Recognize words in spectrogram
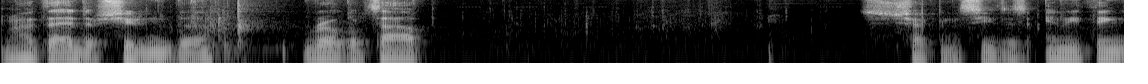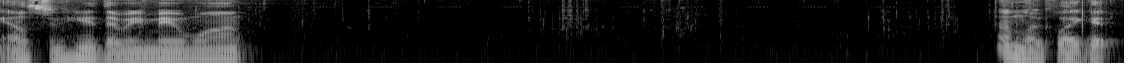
I'm gonna have to end up shooting the rogue up top. Just checking to see if there's anything else in here that we may want. Doesn't look like it.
